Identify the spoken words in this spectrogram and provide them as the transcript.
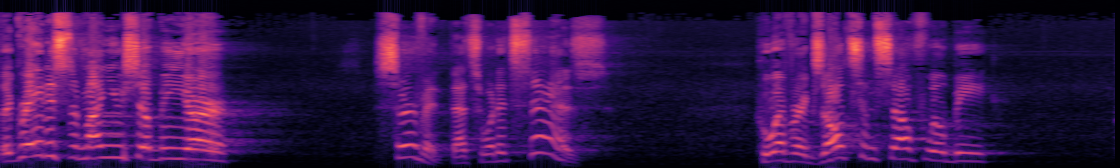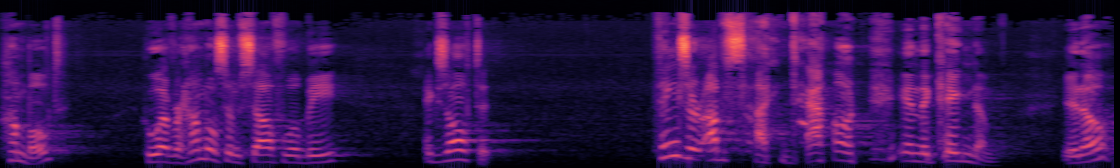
The greatest among you shall be your servant. That's what it says. Whoever exalts himself will be humbled. Whoever humbles himself will be exalted. Things are upside down in the kingdom. You know,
